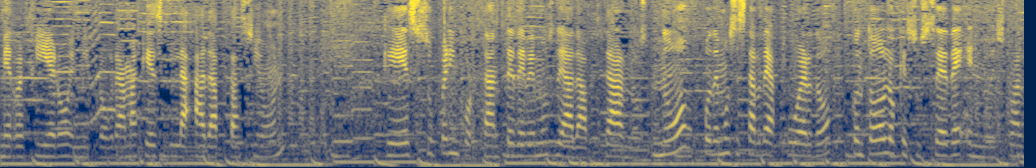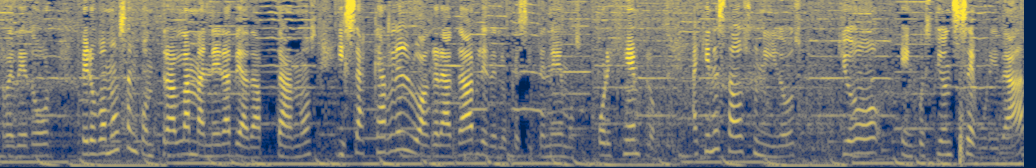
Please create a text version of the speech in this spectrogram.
me refiero en mi programa, que es la adaptación, que es súper importante, debemos de adaptarnos. No podemos estar de acuerdo con todo lo que sucede en nuestro alrededor, pero vamos a encontrar la manera de adaptarnos y sacarle lo agradable de lo que sí tenemos. Por ejemplo, aquí en Estados Unidos, yo en cuestión seguridad,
